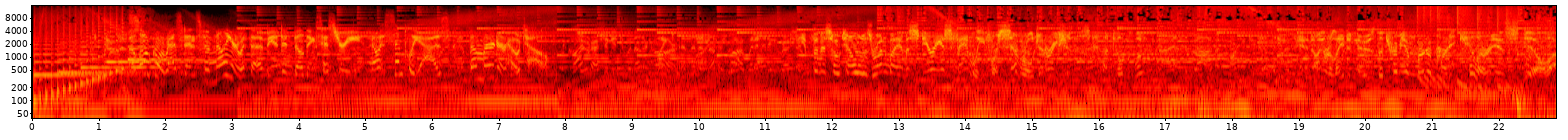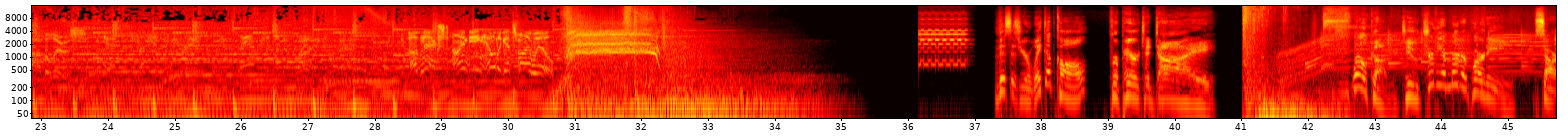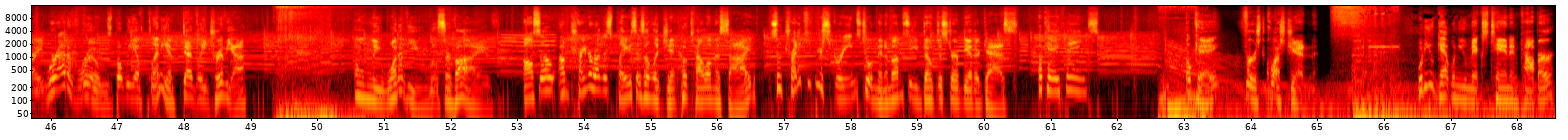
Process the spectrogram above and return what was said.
The local residents familiar with the abandoned building's history know it simply as the Murder Hotel. The infamous hotel was run by a mysterious family for several generations until close. In unrelated news, the trivia murder party killer is still on the loose. Next, I'm being held against my will. This is your wake up call. Prepare to die. Welcome to Trivia Murder Party. Sorry, we're out of rooms, but we have plenty of deadly trivia. Only one of you will survive. Also, I'm trying to run this place as a legit hotel on the side, so try to keep your screams to a minimum so you don't disturb the other guests. Okay, thanks. Okay, first question. What do you get when you mix tin and copper?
